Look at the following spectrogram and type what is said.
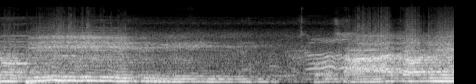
নবী সাধনে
